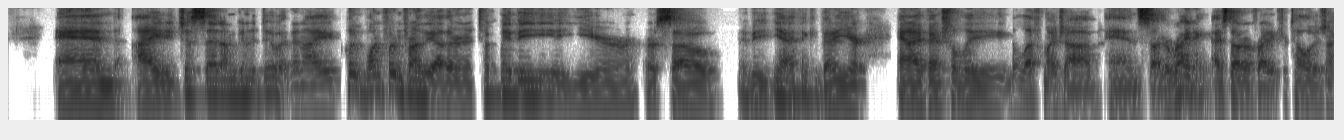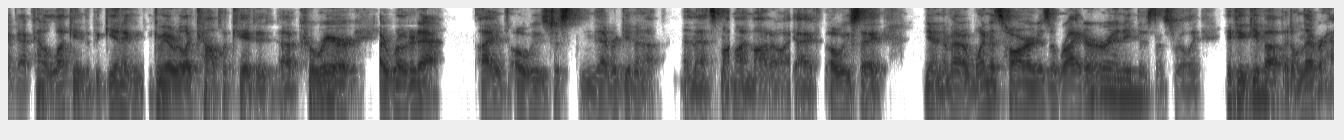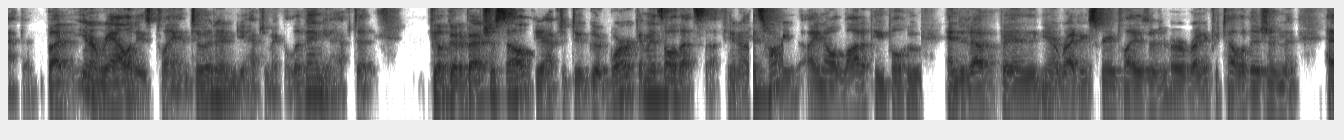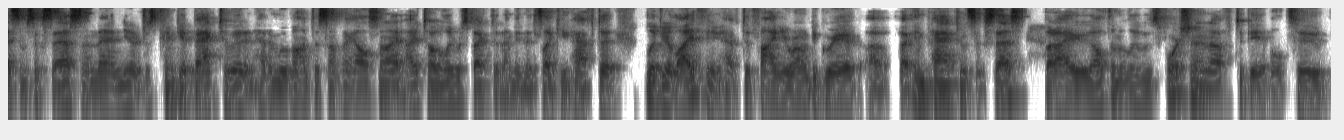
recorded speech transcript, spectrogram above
And I just said, I'm going to do it. And I put one foot in front of the other. And it took maybe a year or so, maybe, yeah, I think about a year. And I eventually left my job and started writing. I started off writing for television. I got kind of lucky in the beginning. It can be a really complicated uh, career. I wrote it out. I've always just never given up. And that's my, my motto. I, I always say, you know, no matter when it's hard as a writer or any business, really, if you give up, it'll never happen. But, you know, realities play into it and you have to make a living. You have to feel good about yourself. You have to do good work. I mean, it's all that stuff. You know, it's hard. I know a lot of people who ended up in, you know, writing screenplays or, or, writing for television and had some success and then, you know, just couldn't get back to it and had to move on to something else. And I, I totally respect it. I mean, it's like you have to live your life and you have to find your own degree of, of impact and success. But I ultimately was fortunate enough to be able to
